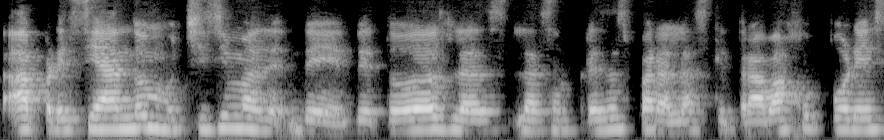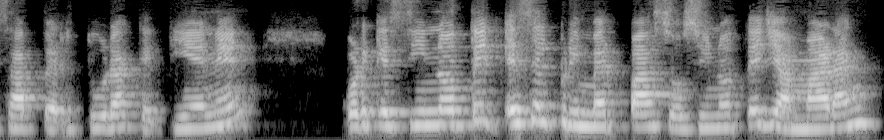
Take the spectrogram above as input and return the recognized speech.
apreciando muchísimo de, todas las, las, empresas para las que trabajo por esa apertura que tienen, porque si no te, es el primer paso, si no te llamaran,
